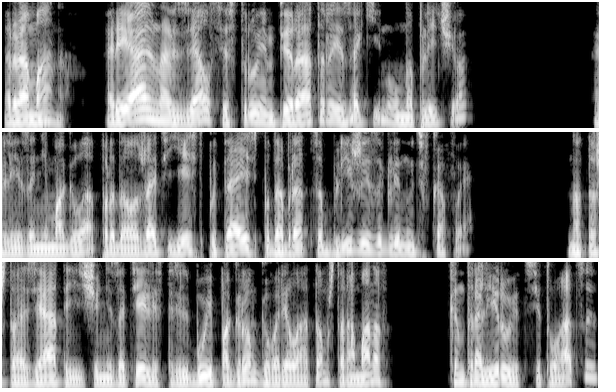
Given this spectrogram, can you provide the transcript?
Романов реально взял сестру императора и закинул на плечо? Лиза не могла продолжать есть, пытаясь подобраться ближе и заглянуть в кафе. Но то, что азиаты еще не затеяли стрельбу и погром, говорило о том, что Романов контролирует ситуацию?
